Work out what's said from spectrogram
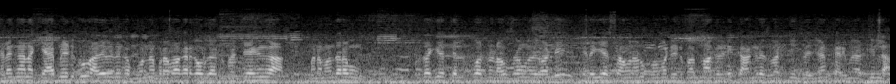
తెలంగాణ కేబినెట్కు అదేవిధంగా పొన్న ప్రభాకర్ గౌడ్ గారికి ప్రత్యేకంగా మనమందరం కృతజ్ఞత తెలుపుకోవాల్సిన అవసరం ఉంది కాబట్టి తెలియజేస్తా ఉన్నాను. కోమటిరెడ్డి పద్మాకర్ రెడ్డి కాంగ్రెస్ వర్కింగ్ ప్రెసిడెంట్ కరీంనగర్ జిల్లా.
